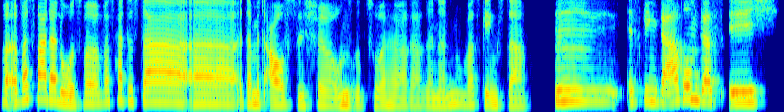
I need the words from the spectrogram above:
was war da los? Was hat es da äh, damit auf sich für unsere Zuhörerinnen? Was ging es da? Mm, es ging darum, dass ich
